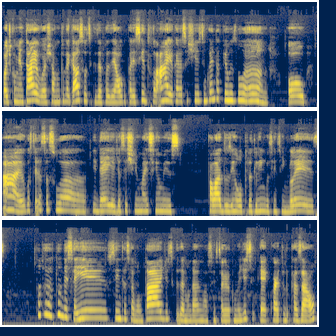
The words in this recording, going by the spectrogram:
pode comentar, eu vou achar muito legal se você quiser fazer algo parecido, falar, ah, eu quero assistir 50 filmes no ano, ou, ah, eu gostei dessa sua ideia de assistir mais filmes falados em outras línguas sem ser inglês. Tudo, tudo isso aí, sinta-se à vontade. Se quiser mandar no nosso Instagram, como eu disse, é quarto do casal.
